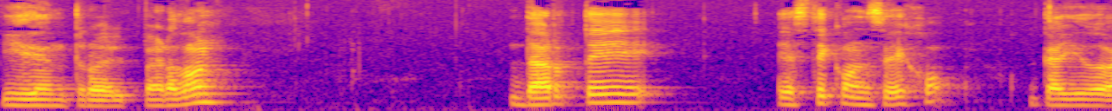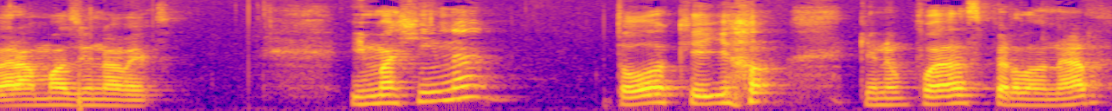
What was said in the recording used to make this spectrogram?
y dentro del perdón. Darte este consejo te ayudará más de una vez. Imagina todo aquello que no puedas perdonar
